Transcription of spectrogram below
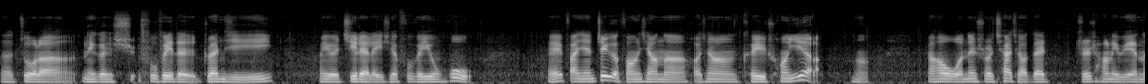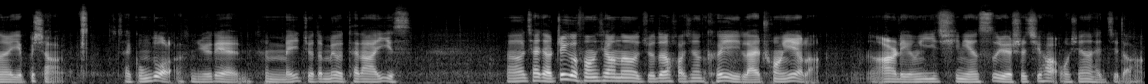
呃，做了那个付费的专辑，还有积累了一些付费用户，哎，发现这个方向呢，好像可以创业了，嗯，然后我那时候恰巧在职场里边呢，也不想再工作了，有点没觉得没有太大意思，然后恰巧这个方向呢，我觉得好像可以来创业了，二零一七年四月十七号，我现在还记得哈。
